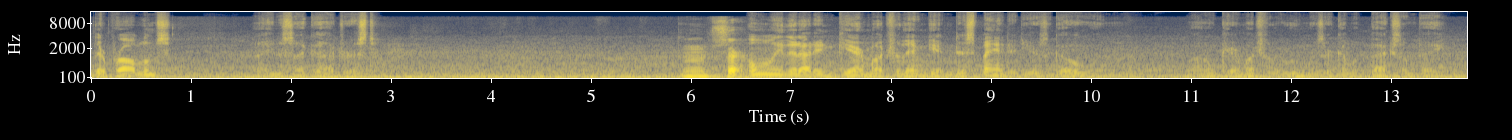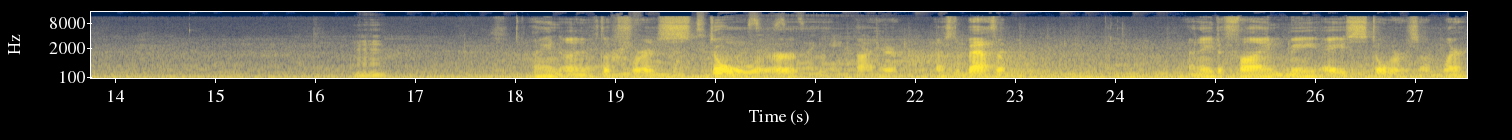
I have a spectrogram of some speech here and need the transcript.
With their problems. I ain't a psychiatrist. Mm, sure. Only that I didn't care much for them getting disbanded years ago. And I don't care much for the rumors they're coming back someday. Hmm? I need to look for a store. Not here. That's the bathroom. I need to find me a store somewhere.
